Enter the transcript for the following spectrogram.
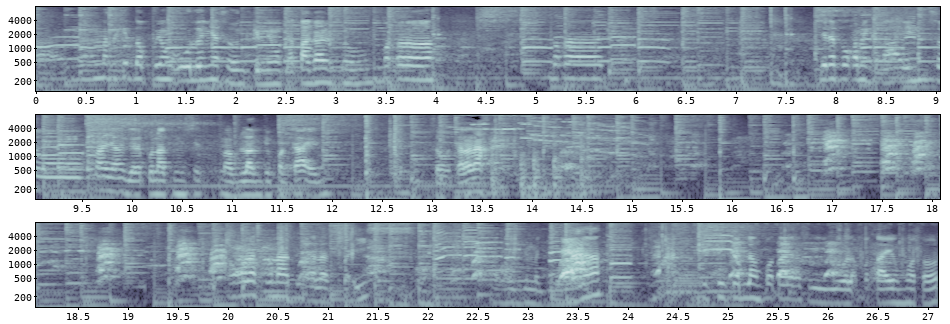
Ah, masakit daw po yung ulo niya, so hindi kami magkatagal. So, baka, baka, hindi na po kami kakain. So, sayang, hindi na po natin ma-vlog yung pagkain. So, tara na! Oras po natin alas 6. At medyo madilim na. Sisikad lang po tayo kasi wala po tayong motor.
